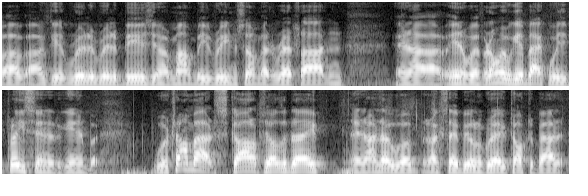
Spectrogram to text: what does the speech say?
I, I, get really, really busy. I might be reading something at a red light, and and I, anyway, if I don't ever get back with you, please send it again. But we were talking about scallops the other day, and I know, uh, like I say, Bill and Greg talked about it.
